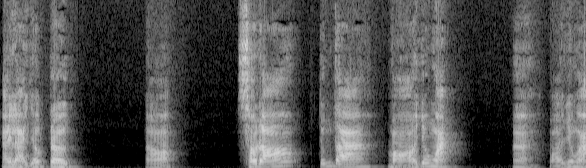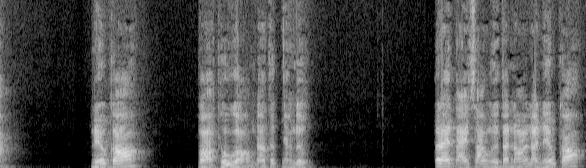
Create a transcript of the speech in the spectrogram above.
hay là dấu trừ. Đó. Sau đó chúng ta bỏ dấu ngoặc. À, bỏ dấu ngoặc nếu có và thu gọn đa thức nhận được. Ở đây tại sao người ta nói là nếu có?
